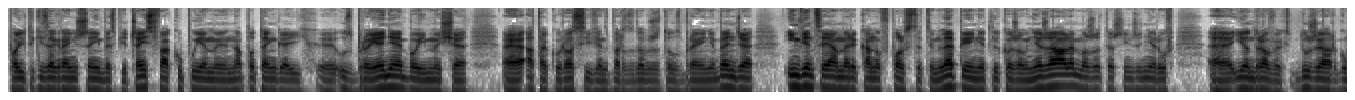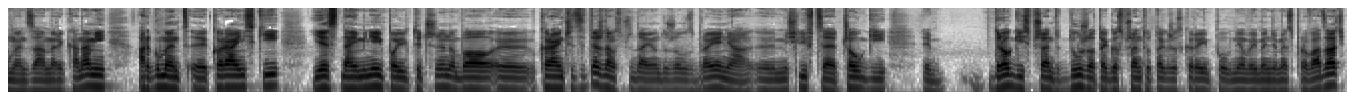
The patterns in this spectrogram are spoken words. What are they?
polityki zagranicznej i bezpieczeństwa. Kupujemy na potęgę ich y, uzbrojenie, boimy się e, ataku Rosji, więc bardzo dobrze to uzbrojenie będzie. Im więcej Amerykanów w Polsce, tym lepiej, nie tylko żołnierzy, ale może też inżynierów e, jądrowych. Duży argument za Amerykanami. Argument y, koreański jest najmniej polityczny, no bo y, Koreańczycy też nam sprzedają dużo uzbrojenia, myśliwce, czołgi, drogi sprzęt, dużo tego sprzętu także z Korei Południowej będziemy sprowadzać,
